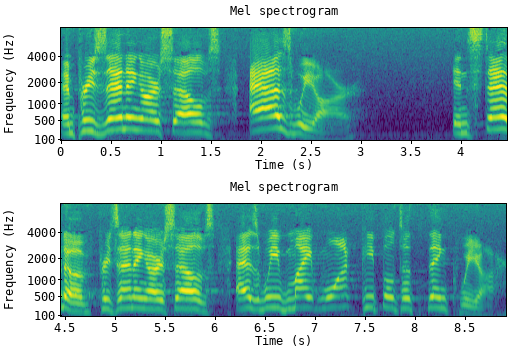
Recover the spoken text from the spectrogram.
and presenting ourselves as we are instead of presenting ourselves as we might want people to think we are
